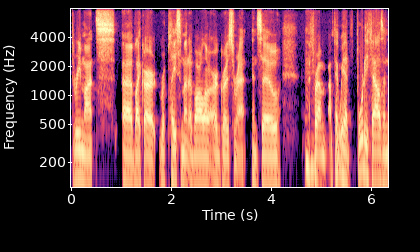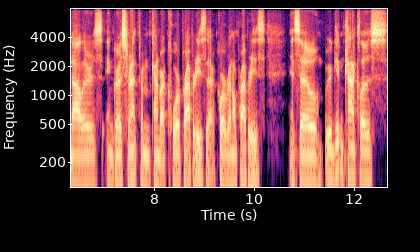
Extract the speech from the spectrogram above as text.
three months of like our replacement of all our, our gross rent, and so mm-hmm. from I think we had forty thousand dollars in gross rent from kind of our core properties, our core rental properties, and so we were getting kind of close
